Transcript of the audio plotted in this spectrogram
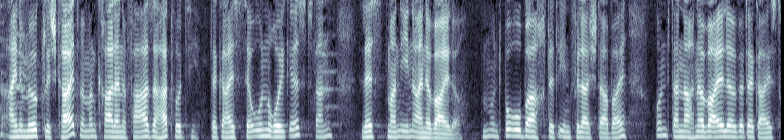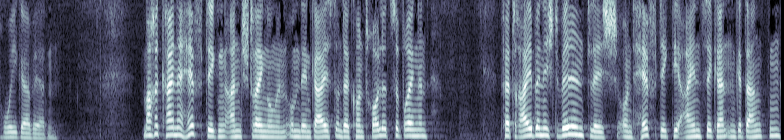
eine Möglichkeit, wenn man gerade eine Phase hat, wo der Geist sehr unruhig ist, dann lässt man ihn eine Weile und beobachtet ihn vielleicht dabei und dann nach einer Weile wird der Geist ruhiger werden. Mache keine heftigen Anstrengungen, um den Geist unter Kontrolle zu bringen. Vertreibe nicht willentlich und heftig die einsickernden Gedanken,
